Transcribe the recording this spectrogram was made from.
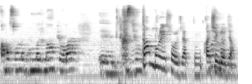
Ama sonra bunları ne yapıyorlar? Kızıyorlar. Tam burayı soracaktım Ayşegül Hocam.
